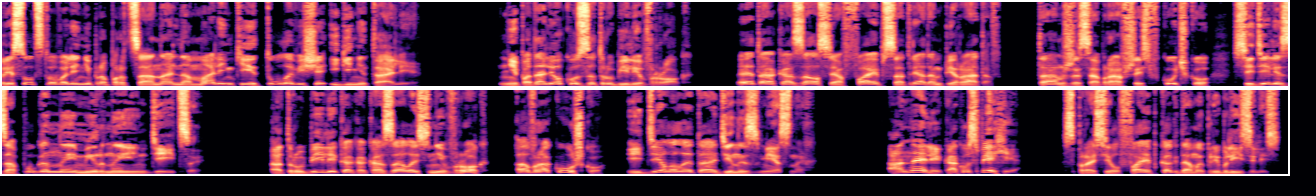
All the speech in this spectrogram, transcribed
присутствовали непропорционально маленькие туловища и гениталии. Неподалеку затрубили в рог. Это оказался Файб с отрядом пиратов, Там же, собравшись в кучку, сидели запуганные мирные индейцы. Отрубили, как оказалось, не в рог, а в ракушку, и делал это один из местных. «Аннели, как успехи?» — спросил Файб, когда мы приблизились.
